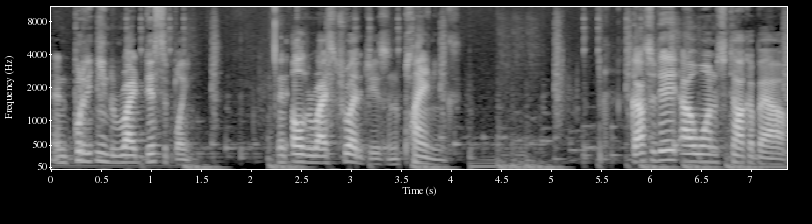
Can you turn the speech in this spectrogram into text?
and putting in the right discipline and all the right strategies and plannings. Guys, today I wanted to talk about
